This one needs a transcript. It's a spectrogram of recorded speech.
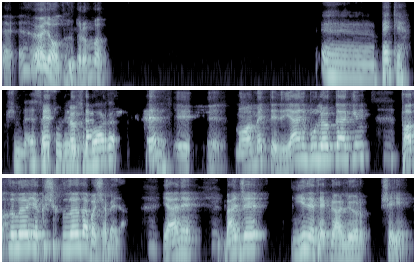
E, öyle oldu. Durum bu. Ee, peki. Şimdi esas Ve soruya geçelim. Bu arada de, evet. E, Muhammed dedi. Yani bu Leclerc'in tatlılığı, yakışıklılığı da başa bela. Yani bence yine tekrarlıyorum şeyi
